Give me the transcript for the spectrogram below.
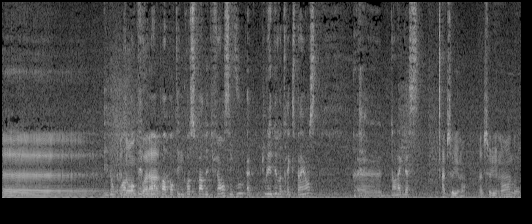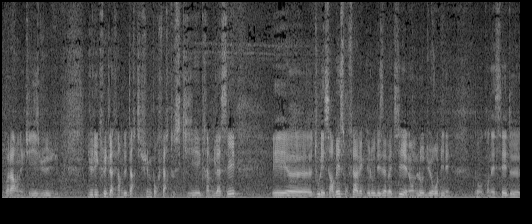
Euh, Et donc pour, donc apporter, voilà. vraiment, pour apporter une grosse part de différence, et vous, à tous les deux, votre expérience euh, dans la glace Absolument, absolument. Donc voilà, on utilise du, du lait cru de la ferme de Tartifume pour faire tout ce qui est crème glacée. Et tous les sorbets sont faits avec de l'eau des abattis et non de l'eau du robinet. Donc on essaie de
